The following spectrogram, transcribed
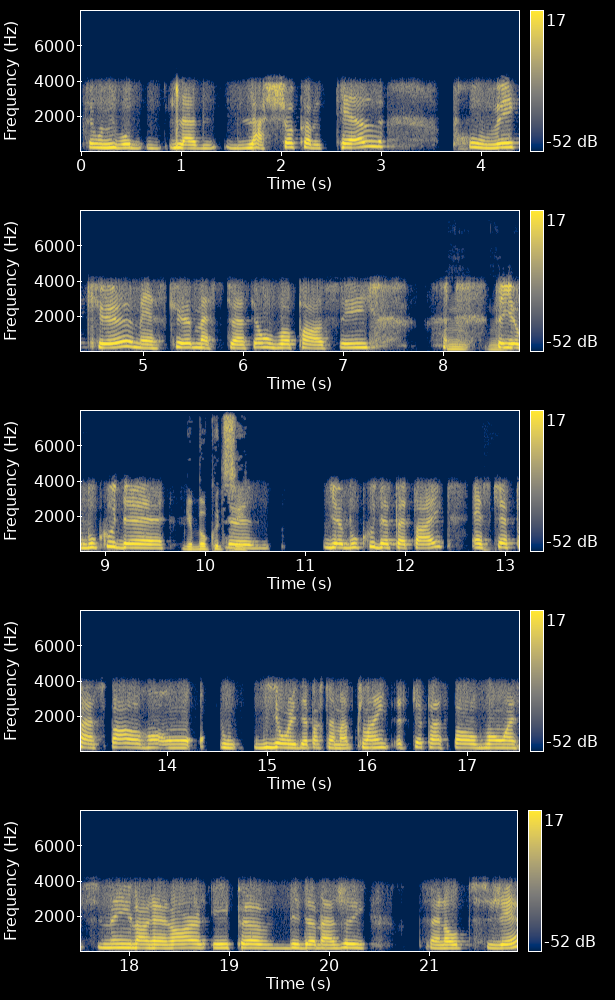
tu sais, au niveau de la- de l'achat comme tel, prouver que, mais est-ce que ma situation va passer? Mm, mm. Tu sais, Il y a beaucoup de, Il y a beaucoup de- il y a beaucoup de peut-être. Est-ce que Passeport, ont, ont- oui, ont un département de plainte. Est-ce que Passeport vont assumer leur erreur et peuvent dédommager? C'est un autre sujet.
